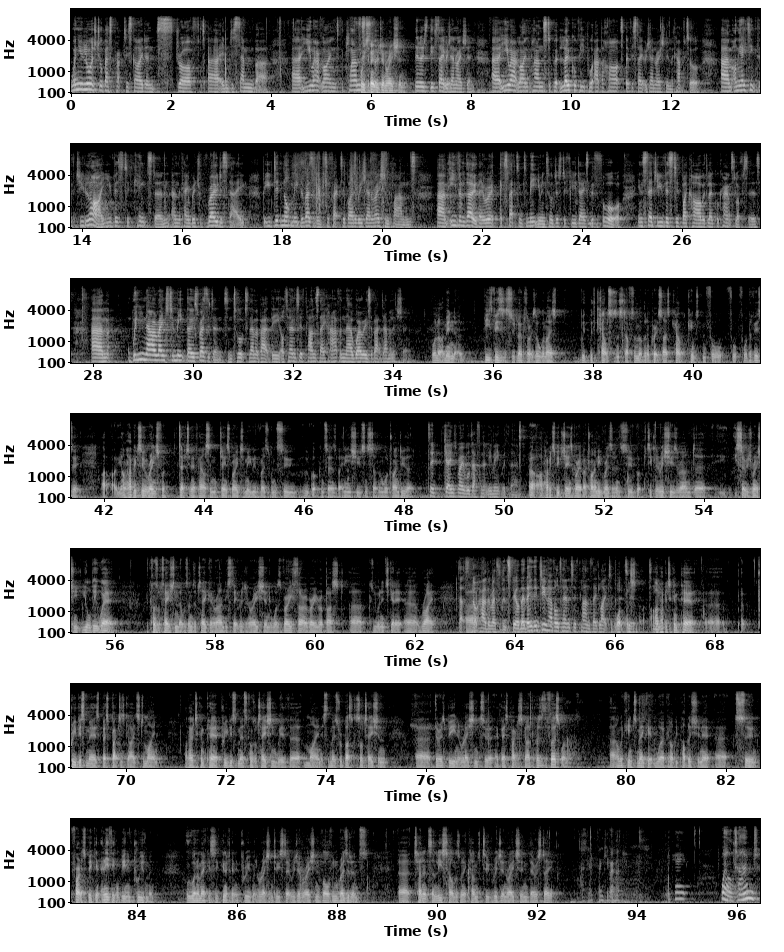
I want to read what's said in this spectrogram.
When you launched your best practice guidance draft uh, in December, uh, you outlined plans For estate regeneration. there is the estate regeneration. Uh, you outlined plans to put local people at the heart of estate regeneration in the capital. Um, on the 18th of July, you visited Kingston and the Cambridge Road estate, but you did not meet the residents affected by the regeneration plans, um, even though they were expecting to meet you until just a few days before. Instead, you visited by car with local council officers. Um, will you now arrange to meet those residents and talk to them about the alternative plans they have and their worries about demolition? Well, look, I mean, uh, these visits to local authorities organised with, with councils and stuff, so I'm not going to criticise Kingston for, for, for the visit. I, I'm happy to arrange for Deputy Mayor of Housing, James Murray, to meet with the residents who, who've got concerns about any issues and stuff, and we'll try and do that. So James Murray will definitely meet with them. Uh, I'm happy to speak to James Murray about trying to meet residents who've got particular issues around uh, regeneration. You'll be aware consultation that was undertaken around estate regeneration was very thorough, very robust, because we wanted to get it uh, right. That's Uh, not how the residents feel. They, they, they do have alternative plans they'd like to put Well, to, to I'm you. happy to compare uh, uh, previous mayors' best practice guides to mine. I'm happy to compare previous mayors' consultation with uh, mine. It's the most robust consultation uh, there has been in relation to a best practice guide because it's the first one. Uh, and we're keen to make it work and I'll be publishing it uh, soon. Frankly speaking, anything will be an improvement. We want to make a significant improvement in relation to estate regeneration involving residents, uh, tenants and leaseholders when it comes to regenerating their estate. Okay, thank you very much. Okay, well timed.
